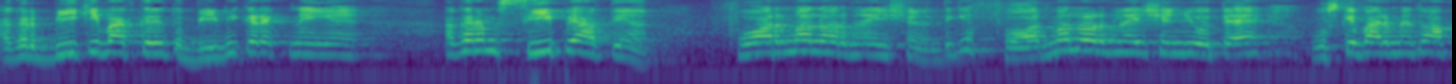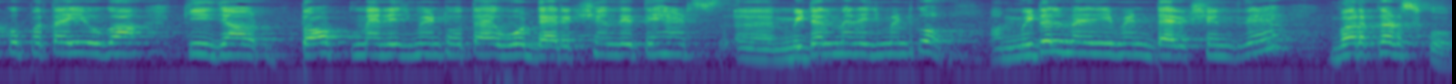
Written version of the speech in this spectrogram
अगर बी की बात करें तो बी भी करेक्ट नहीं है। अगर हम सी पे आते हैं फॉर्मल ऑर्गेनाइजेशन देखिए फॉर्मल ऑर्गेनाइजेशन जो होता है उसके बारे में तो आपको पता ही होगा कि जहाँ टॉप मैनेजमेंट होता है वो डायरेक्शन देते हैं मिडल मैनेजमेंट को और मिडल मैनेजमेंट डायरेक्शन देते हैं वर्कर्स को।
